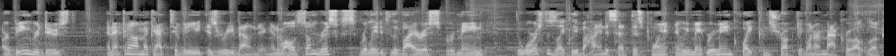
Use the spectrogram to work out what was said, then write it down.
are being reduced, and economic activity is rebounding. And while some risks related to the virus remain, the worst is likely behind us at this point, and we may remain quite constructive on our macro outlook.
